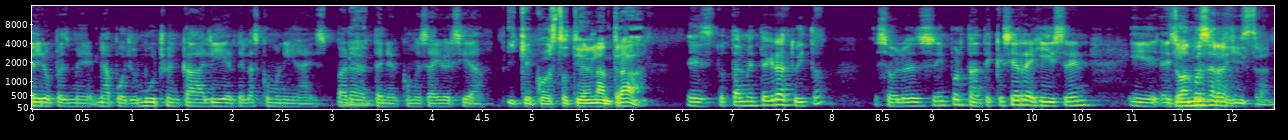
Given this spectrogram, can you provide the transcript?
pero pues me, me, apoyo mucho en cada líder de las comunidades para tener como esa diversidad. ¿Y qué costo tiene la entrada? Es totalmente gratuito, solo es importante que se registren. Y ¿Dónde se registran?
